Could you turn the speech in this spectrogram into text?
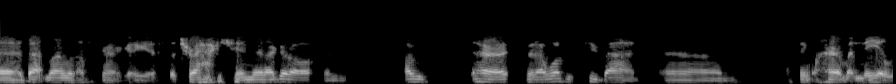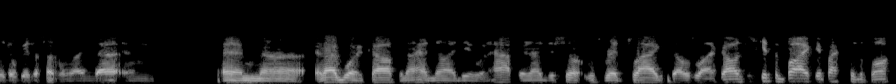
uh, at that moment I was going to get off the track, and then I got off, and I was hurt, but I wasn't too bad. Um, I think I hurt my knee a little bit or something like that, and and uh, and I woke up and I had no idea what happened. I just saw it was red flags. So I was like, "I'll "Oh, just get the bike, get back to the box.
